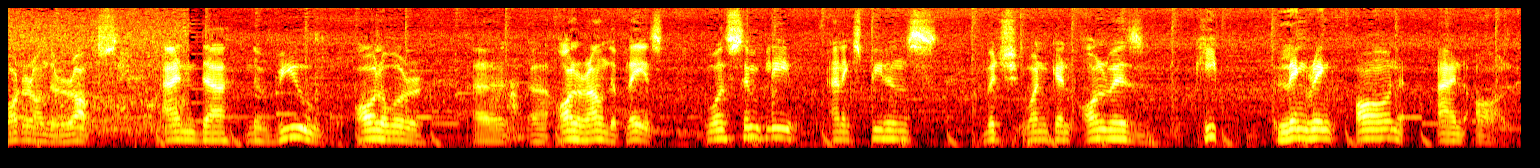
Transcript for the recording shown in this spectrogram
water on the rocks and uh, the view all over uh, uh all around the place was simply an experience which one can always keep lingering on and on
